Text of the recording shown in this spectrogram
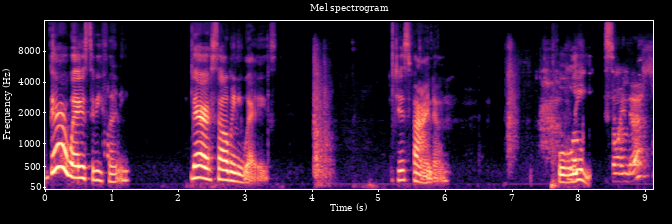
there are ways to be funny. There are so many ways. Just find them. Please. Join us.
